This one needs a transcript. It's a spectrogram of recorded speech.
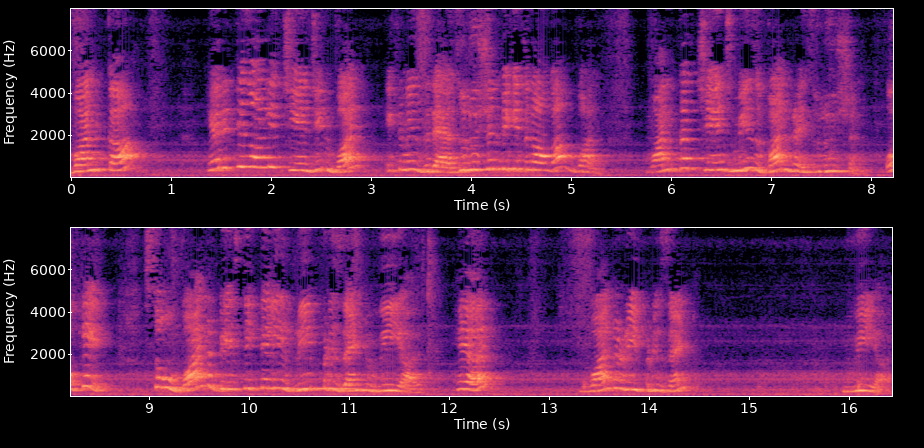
1 का here it is only change in 1 it means resolution भी कितना होगा 1 1 का change means 1 resolution okay so 1 basically represent VR here 1 represent VR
